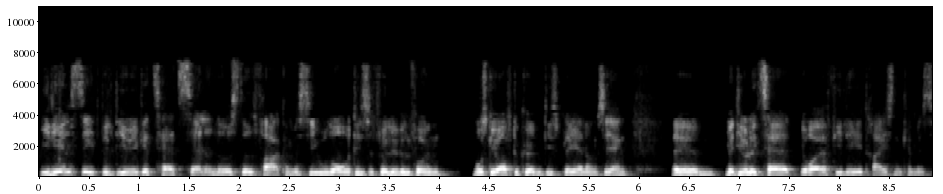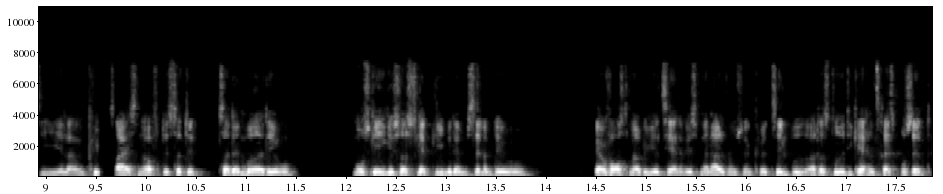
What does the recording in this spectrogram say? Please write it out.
ideelt set vil de jo ikke tage salget noget sted fra, kan man sige, udover at de selvfølgelig vil få en, måske ofte køre en display-annoncering, Øhm, men de vil ikke tage berøre affiliate-rejsen, kan man sige, eller købsrejsen ofte, så, det, så den måde er det jo måske ikke så slemt lige med dem, selvom det er jo jeg kan forestille mig, at det er irriterende, hvis man aldrig nogensinde kører tilbud, og der stod, at de gav 50 procent.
